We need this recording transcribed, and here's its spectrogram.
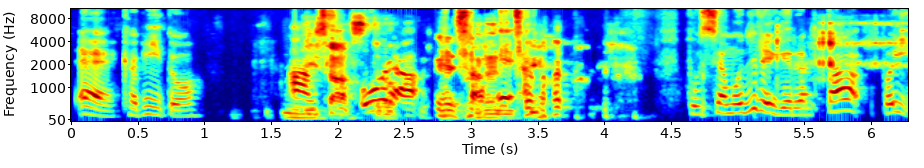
Eh, capito? Un Anzi, disastro. Ora, esatto. eh, possiamo dire che in realtà poi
